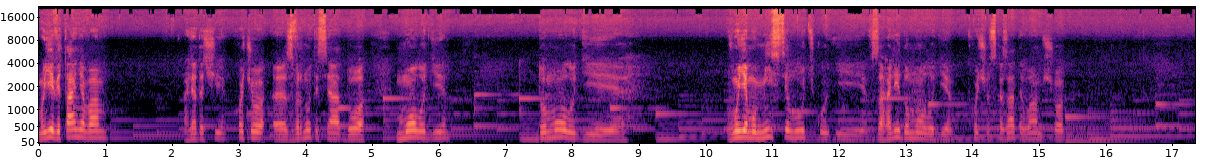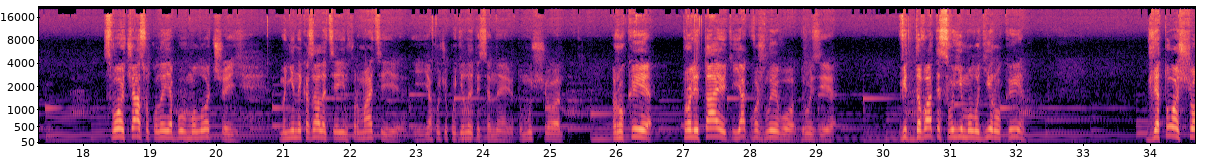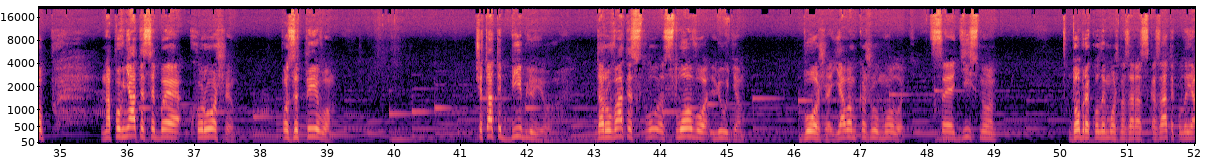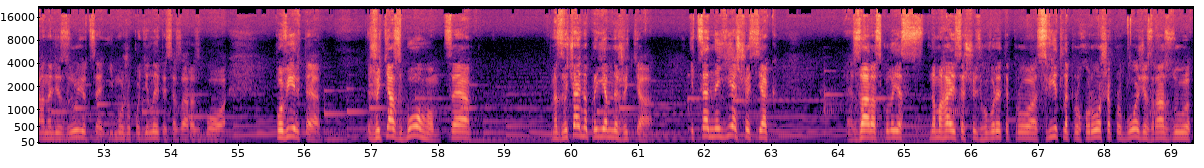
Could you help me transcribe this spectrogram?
Моє вітання вам, глядачі. Хочу е, звернутися до молоді, до молоді в моєму місті Луцьку і взагалі до молоді. Хочу сказати вам, що свого часу, коли я був молодший, мені не казали цієї інформації, і я хочу поділитися нею, тому що роки пролітають, і як важливо, друзі, віддавати свої молоді роки для того, щоб наповняти себе хорошим, позитивом, читати Біблію, дарувати слово людям. Боже, я вам кажу, молодь, це дійсно добре, коли можна зараз сказати, коли я аналізую це і можу поділитися зараз. Бо повірте, життя з Богом це надзвичайно приємне життя. І це не є щось як зараз, коли я намагаюся щось говорити про світле, про хороше, про Боже, зразу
